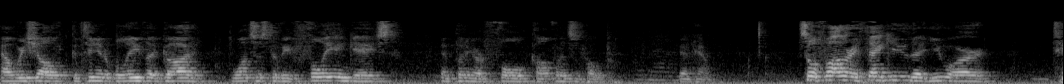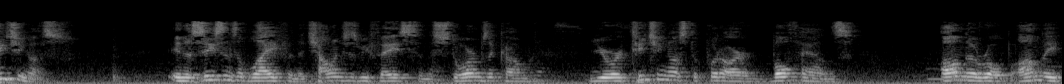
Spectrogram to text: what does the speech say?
And we shall continue to believe that God wants us to be fully engaged in putting our full confidence and hope in Him. So, Father, I thank you that you are teaching us in the seasons of life and the challenges we face and the storms that come. You are teaching us to put our both hands on the rope, on the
